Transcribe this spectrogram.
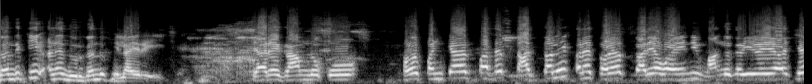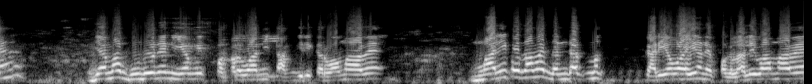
ગંદકી અને દુર્ગંધ ફેલાઈ રહી છે. ત્યારે ગ્રામ લોકો હવે પંચાયત પાસે તાત્કાલિક અને કડક કાર્યવાહીની માંગ કરી રહ્યા છે. જેમાં ભૂંડોને નિયમિત પકડવાની કામગીરી કરવામાં આવે. માલિકો સામે દંડાત્મક કાર્યવાહી અને પગલાં લેવામાં આવે.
